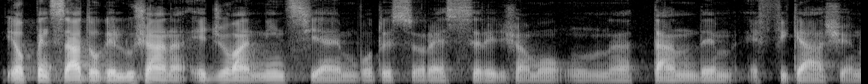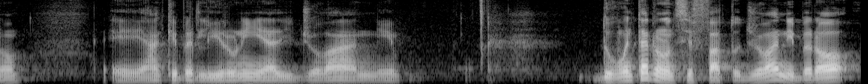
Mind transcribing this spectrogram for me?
e ho pensato che Luciana e Giovanni insieme potessero essere diciamo, un tandem efficace, no? anche per l'ironia di Giovanni. Il documentario non si è fatto, Giovanni però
